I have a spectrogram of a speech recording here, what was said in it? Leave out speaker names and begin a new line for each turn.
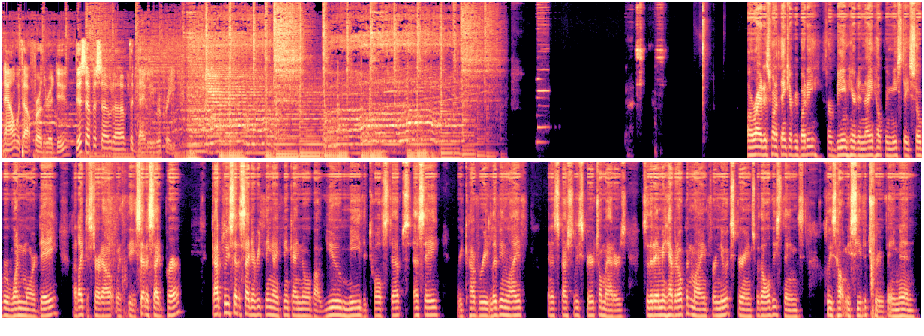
Now, without further ado, this episode of the Daily Reprieve.
All right, I just want to thank everybody for being here tonight, helping me stay sober one more day. I'd like to start out with the set aside prayer. God, please set aside everything I think I know about you, me, the 12 steps, SA, recovery, living life, and especially spiritual matters, so that I may have an open mind for a new experience with all these things. Please help me see the truth. Amen.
